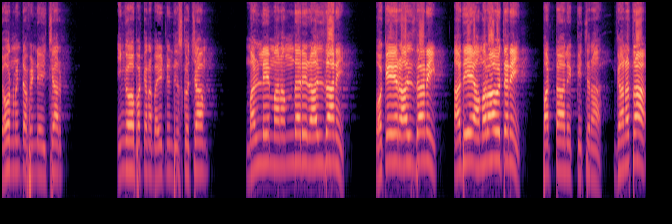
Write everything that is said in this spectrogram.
గవర్నమెంట్ ఆఫ్ ఇండియా ఇచ్చారు. ఇంకో పక్కన బయటని తీసుకొచ్చాం. మళ్ళీ మనందరి రాజధాని ఒకే రాజధాని అదే అమరావతిని పట్టాలెక్కించిన ఘనత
